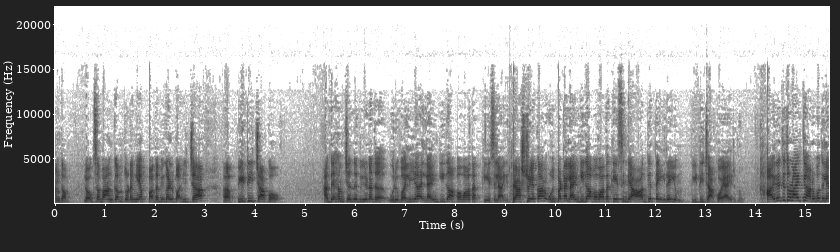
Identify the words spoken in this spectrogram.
അംഗം ലോക്സഭാ അംഗം തുടങ്ങിയ പദവികൾ വഹിച്ച പി ടി ചാക്കോ അദ്ദേഹം ചെന്ന് വീണത് ഒരു വലിയ ലൈംഗിക അപവാദ കേസിലായി രാഷ്ട്രീയക്കാർ ഉൾപ്പെട്ട ലൈംഗിക അപവാദ കേസിന്റെ ആദ്യത്തെ ഇരയും പി ടി ചാക്കോയായിരുന്നു. ആയിരത്തി തൊള്ളായിരത്തി അറുപതിലെ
